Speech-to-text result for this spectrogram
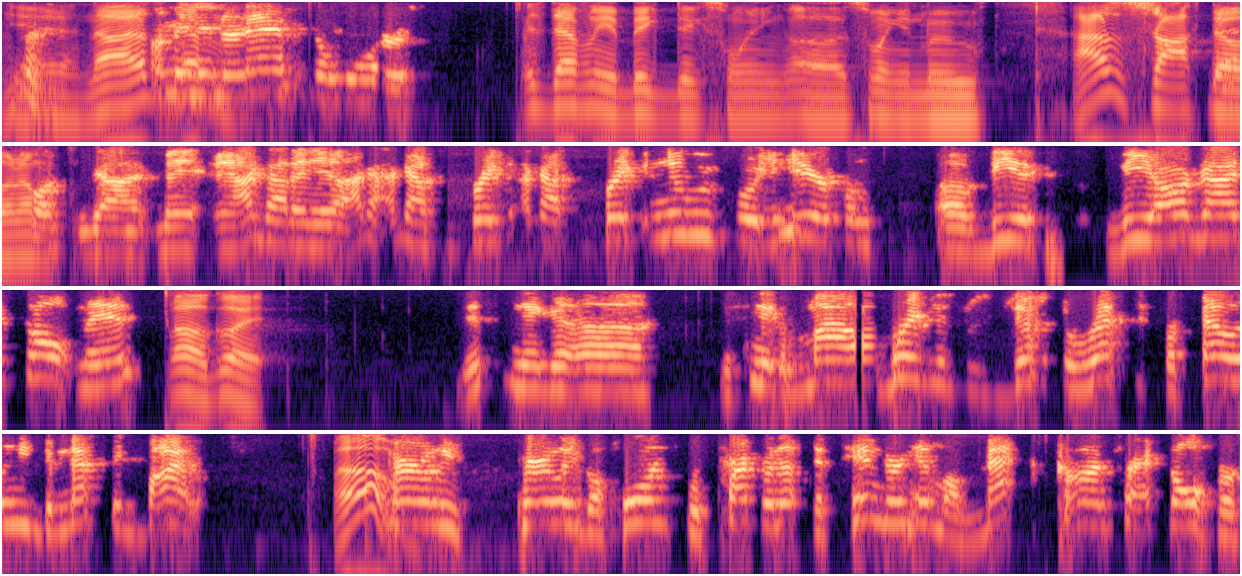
Yeah, nah, that's I'm in definitely, international waters. It's definitely a big dick swing, uh, swinging move. I was shocked though, and I'm guy, man. And I got a, I got, I got some break, I got some breaking news for you here from uh, via VR guy Salt, man. oh, go ahead. This nigga, uh, this nigga Miles Bridges was just arrested for felony domestic violence. Oh, Apparently, apparently the Hornets were prepping up to tender him a max contract offer,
